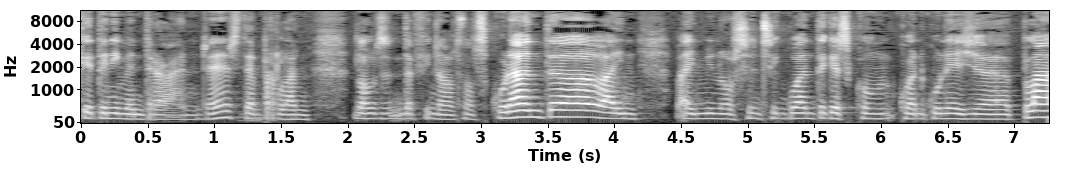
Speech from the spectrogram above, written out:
què tenim entre abans. Eh? Estem parlant dels, de finals dels 40, l'any 1950, que és quan, quan coneix Pla,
